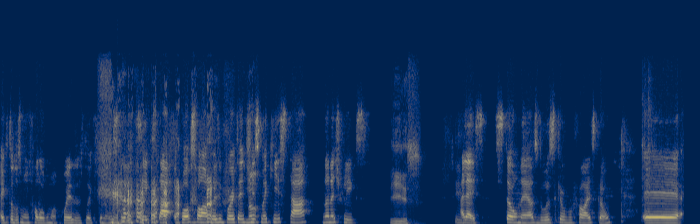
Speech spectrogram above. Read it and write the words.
É que todo mundo falou alguma coisa, eu tô aqui, não sei. sei que tá, eu posso falar uma coisa importantíssima que está na Netflix. Isso. Aliás, estão, né? As duas que eu vou falar estão. É,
